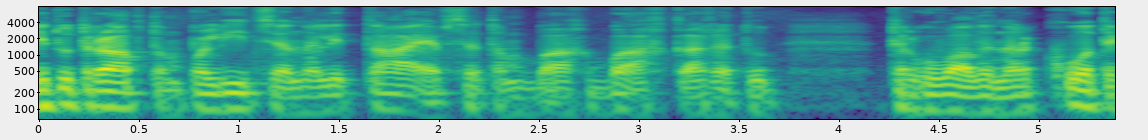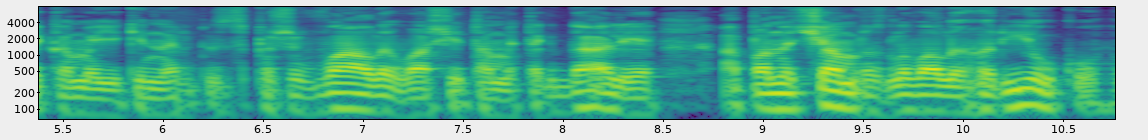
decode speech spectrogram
І тут раптом поліція налітає, все там бах-бах, каже, тут торгували наркотиками, які споживали ваші там і так далі, а по ночам розливали горілку.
